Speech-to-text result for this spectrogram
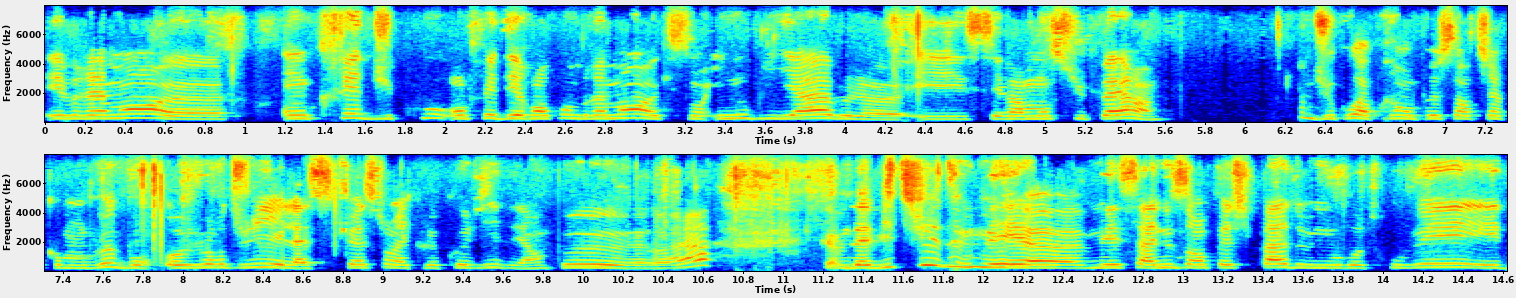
Et vraiment, on crée du coup, on fait des rencontres vraiment qui sont inoubliables et c'est vraiment super. Du coup, après, on peut sortir comme on veut. Bon, aujourd'hui, la situation avec le Covid est un peu, euh, voilà, comme d'habitude, mais, euh, mais ça ne nous empêche pas de nous retrouver et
